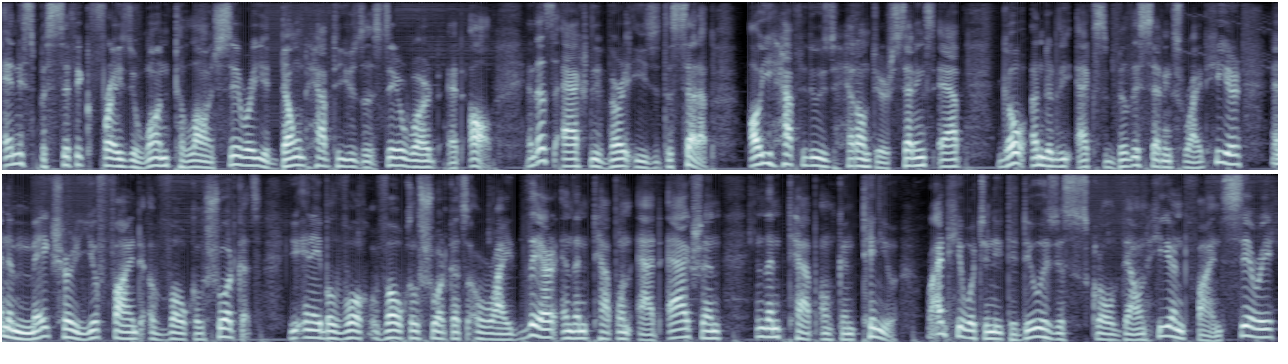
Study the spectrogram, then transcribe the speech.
any specific phrase you want to launch Siri, you don't have to use the Siri word at all. And that's actually very easy to set up. All you have to do is head onto your settings app, go under the accessibility settings right here, and then make sure you find vocal shortcuts. You enable vo vocal shortcuts right there, and then tap on add action, and then tap on continue. Right here what you need to do is just scroll down here and find Siri,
